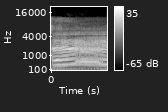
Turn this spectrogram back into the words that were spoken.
Mm-hmm.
